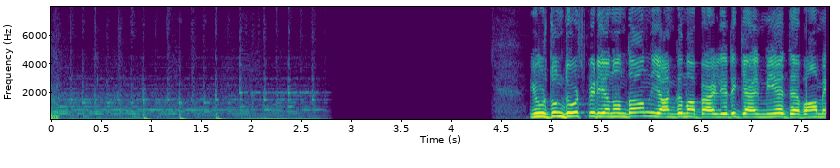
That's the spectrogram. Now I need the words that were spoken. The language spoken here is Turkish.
Yurdun dört bir yanından yangın haberleri gelmeye devam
